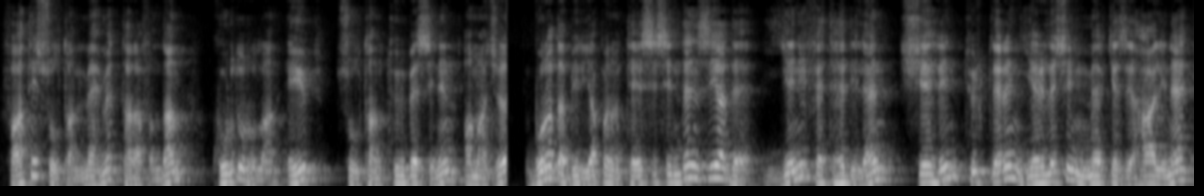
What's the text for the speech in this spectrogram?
Fatih Sultan Mehmet tarafından kurdurulan Eyüp Sultan Türbesi'nin amacı burada bir yapının tesisinden ziyade yeni fethedilen şehrin Türklerin yerleşim merkezi haline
